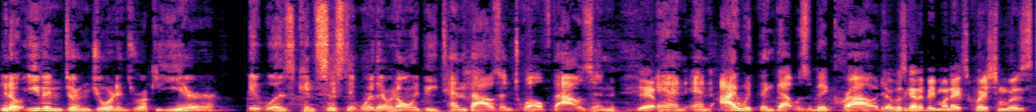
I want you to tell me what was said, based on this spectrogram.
you know, even during Jordan's rookie year, it was consistent where there would only be 10,000, 12,000 Yep. and and I would think that was a big crowd. That was going to be my next question. Was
